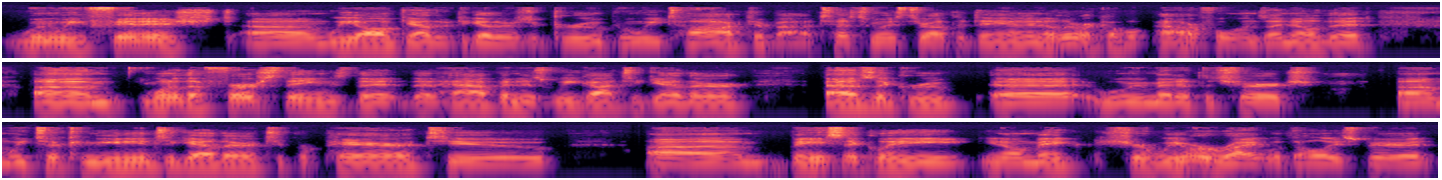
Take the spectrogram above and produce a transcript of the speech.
when we finished, um, we all gathered together as a group and we talked about testimonies throughout the day. And I know there were a couple powerful ones. I know that um, one of the first things that that happened is we got together as a group uh, when we met at the church. Um, we took communion together to prepare to um, basically, you know, make sure we were right with the Holy Spirit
